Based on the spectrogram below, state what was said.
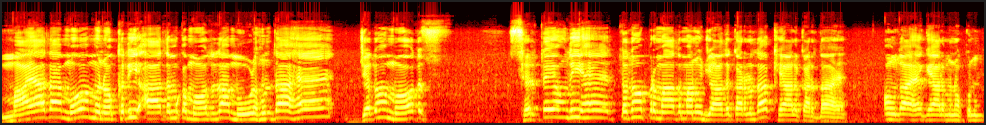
ਮਾਇਆ ਦਾ ਮੋਹ ਮਨੁੱਖ ਦੀ ਆਤਮਿਕ ਮੌਤ ਦਾ ਮੂਲ ਹੁੰਦਾ ਹੈ। ਜਦੋਂ ਮੌਤ ਸਿਰ ਤੇ ਆਉਂਦੀ ਹੈ, ਤਦੋਂ ਪ੍ਰਮਾਤਮਾ ਨੂੰ ਯਾਦ ਕਰਨ ਦਾ ਖਿਆਲ ਕਰਦਾ ਹੈ। ਆਉਂਦਾ ਹੈ ਖਿਆਲ ਮਨੁੱਖ ਨੂੰ।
